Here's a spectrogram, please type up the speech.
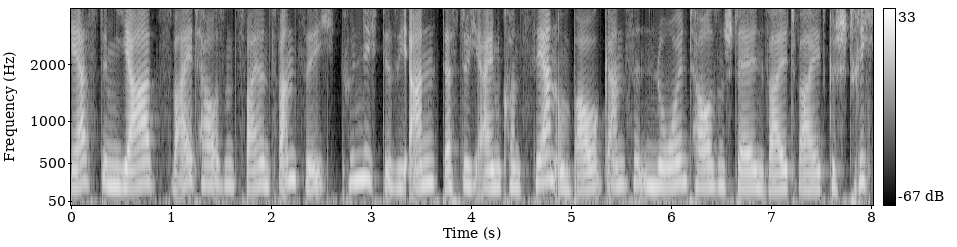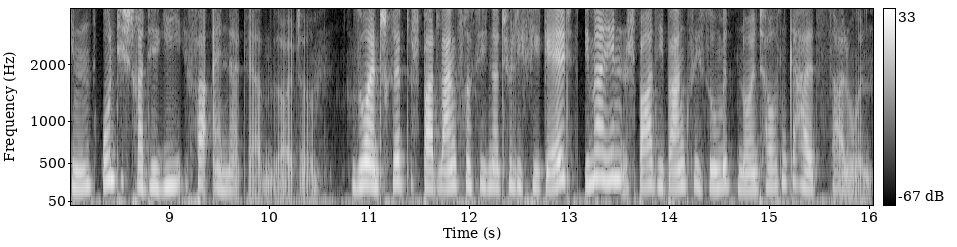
Erst im Jahr 2022 kündigte sie an, dass durch einen Konzernumbau ganze 9000 Stellen weltweit gestrichen und die Strategie verändert werden sollte. So ein Schritt spart langfristig natürlich viel Geld. Immerhin spart die Bank sich somit 9000 Gehaltszahlungen.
